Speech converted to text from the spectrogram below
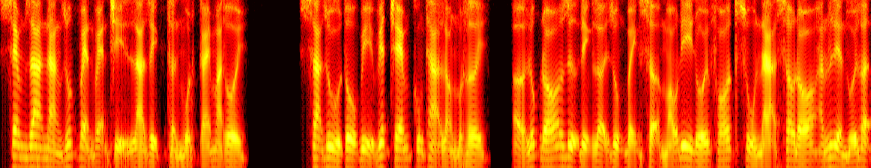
xem ra nàng giúp vẹn vẹn chỉ là dịch thần một cái mà thôi. Xạ dù tổ bị viết chém cũng thả lòng một hơi, ở lúc đó dự định lợi dụng bệnh sợ máu đi đối phó xù nạ sau đó hắn liền hối hận.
